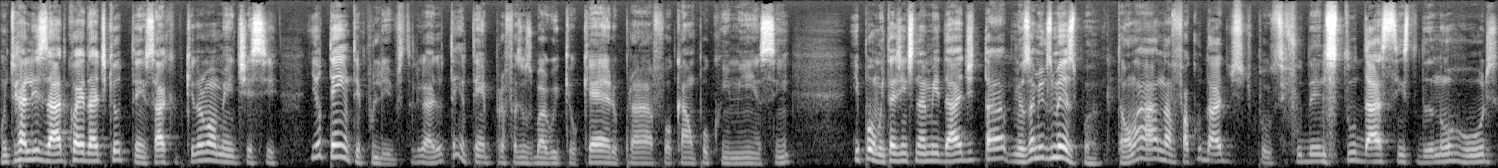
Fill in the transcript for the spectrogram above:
Muito realizado com a idade que eu tenho, saca? Porque normalmente esse. E eu tenho tempo livre, tá ligado? Eu tenho tempo pra fazer os bagulho que eu quero, pra focar um pouco em mim, assim. E, pô, muita gente na minha idade tá. Meus amigos mesmo, pô. Estão lá na faculdade, tipo, se fudendo, estudar, assim, estudando horrores.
